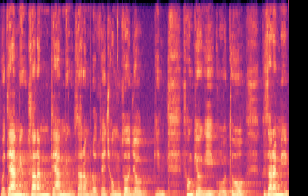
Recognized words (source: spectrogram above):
뭐 대한민국 사람이면 대한민국 사람으로서의 정서적인 성격이 있고 또 그 사람이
